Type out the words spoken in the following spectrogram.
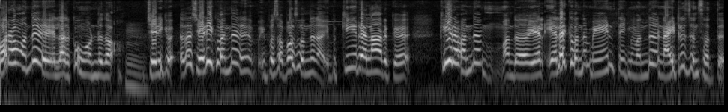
உரம் வந்து எல்லாருக்கும் ஒன்று தான் செடிக்கு அதான் செடிக்கு வந்து இப்போ சப்போஸ் வந்து இப்போ கீரைலாம் இருக்குது கீரை வந்து அந்த இல- இலைக்கு வந்து மெயின் திங் வந்து நைட்ரஜன் சத்து.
